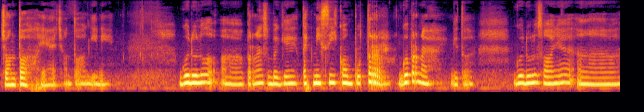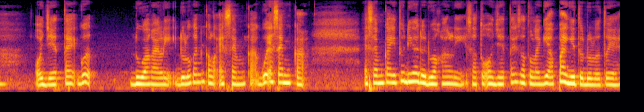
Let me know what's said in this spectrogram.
Contoh ya contoh gini. Gue dulu uh, pernah sebagai teknisi komputer. Gue pernah gitu. Gue dulu soalnya uh, eh, OJT gue dua kali. Dulu kan kalau SMK gue SMK SMK itu dia ada dua kali. Satu OJT satu lagi apa gitu dulu tuh ya.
